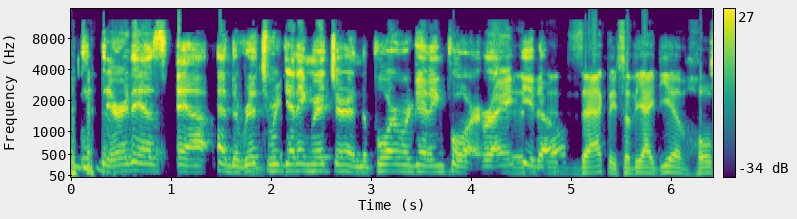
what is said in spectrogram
there it is. Yeah. And the rich were getting richer and the poor were getting poor, right? You know, exactly. So the idea of hope,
